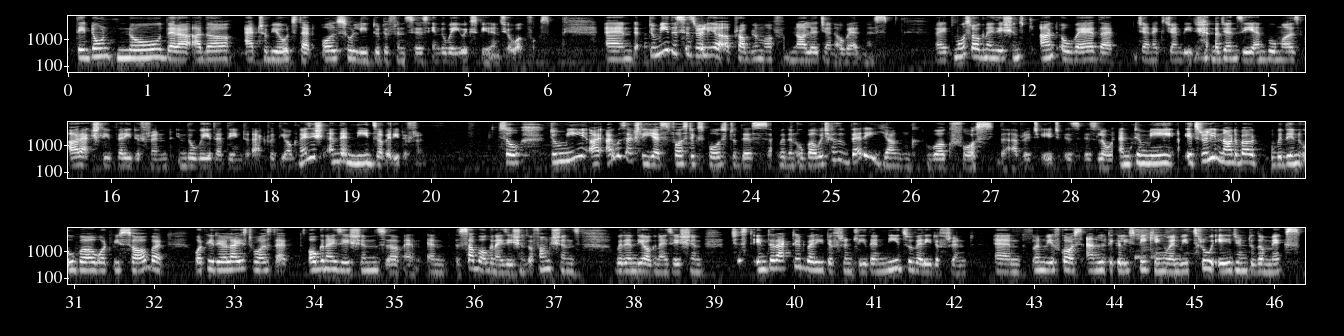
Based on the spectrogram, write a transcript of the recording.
they don't know there are other attributes that also lead to differences in the way you experience your workforce. And to me, this is really a problem of knowledge and awareness. Right? Most organizations aren't aware that Gen X, Gen B, Gen Z, and boomers are actually very different in the way that they interact with the organization, and their needs are very different. So, to me, I, I, was actually, yes, first exposed to this within Uber, which has a very young workforce. The average age is, is low. And to me, it's really not about within Uber what we saw, but what we realized was that organizations uh, and, and sub organizations or functions within the organization just interacted very differently. Their needs were very different. And when we, of course, analytically speaking, when we threw age into the mix,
